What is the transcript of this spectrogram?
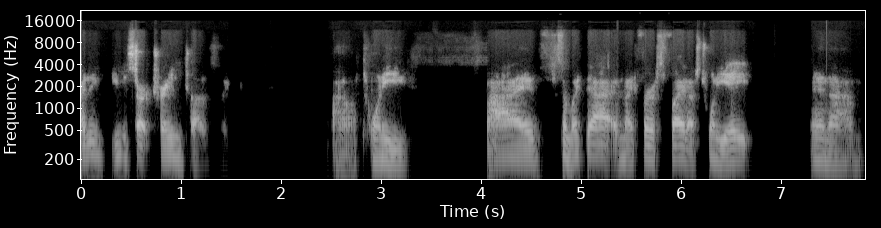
I didn't even start training until I was like, I don't know, 25, something like that. And my first fight, I was 28. And um,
